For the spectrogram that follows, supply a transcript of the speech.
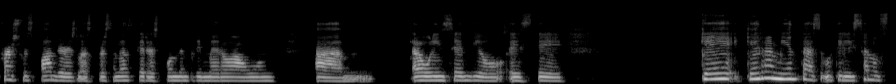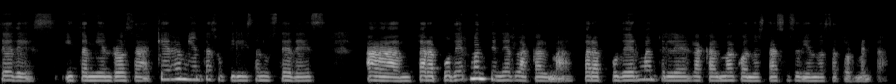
first responders, las personas que responden primero a un, am, a un incendio. Este, ¿qué, ¿Qué herramientas utilizan ustedes? Y también Rosa, ¿qué herramientas utilizan ustedes am, para poder mantener la calma, para poder mantener la calma cuando está sucediendo esta tormenta?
